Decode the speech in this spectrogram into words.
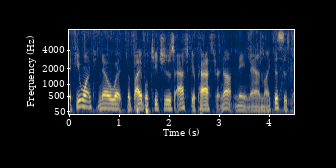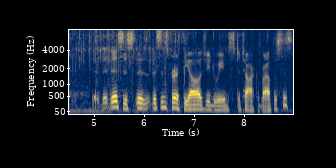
If you want to know what the Bible teaches, ask your pastor, not me, man. Like this is this is this, this is for theology dweebs to talk about. This is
